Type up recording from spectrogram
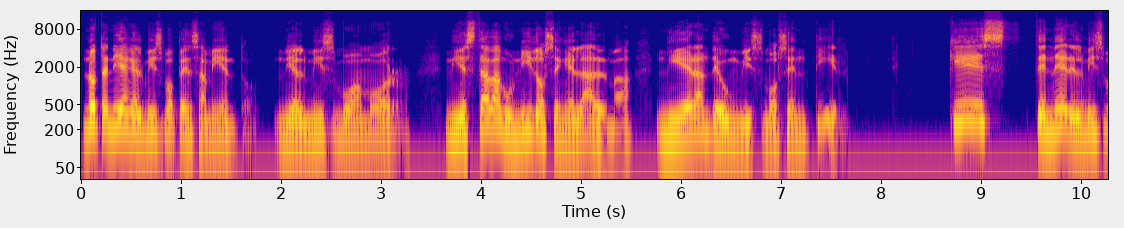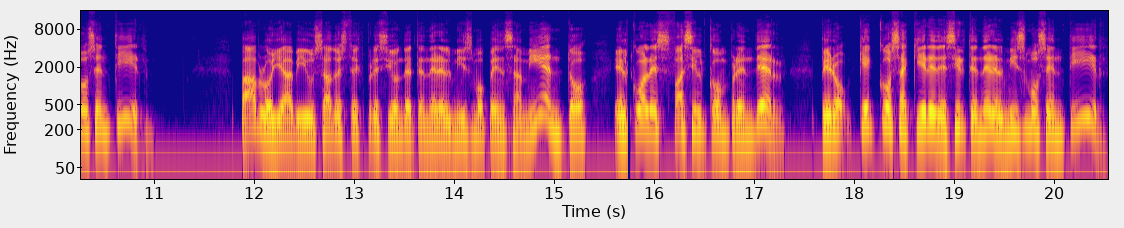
No tenían el mismo pensamiento, ni el mismo amor, ni estaban unidos en el alma, ni eran de un mismo sentir. ¿Qué es tener el mismo sentir? Pablo ya había usado esta expresión de tener el mismo pensamiento, el cual es fácil comprender, pero ¿qué cosa quiere decir tener el mismo sentir?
